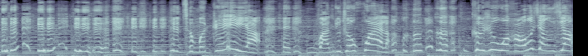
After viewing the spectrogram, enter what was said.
怎么这样？玩具车坏了，可是我好想笑。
